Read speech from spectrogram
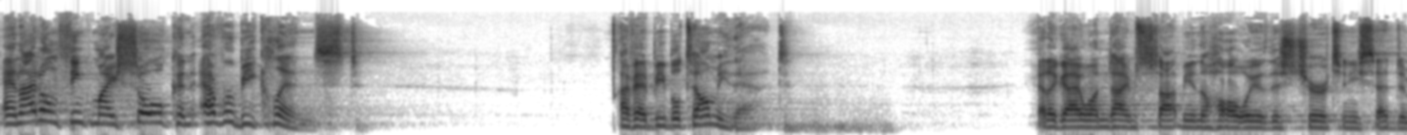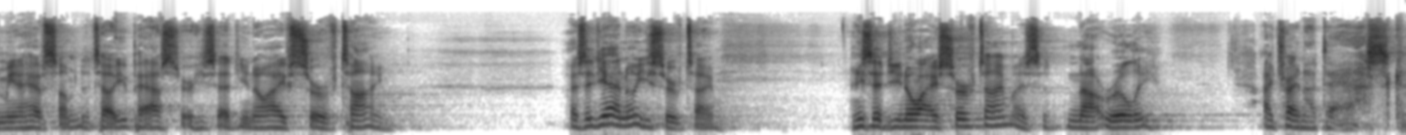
and I don't think my soul can ever be cleansed. I've had people tell me that. I had a guy one time stop me in the hallway of this church and he said to me, I have something to tell you, Pastor. He said, You know, I've served time. I said, Yeah, I know you served time. He said, Do you know why I serve time? I said, Not really. I try not to ask.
